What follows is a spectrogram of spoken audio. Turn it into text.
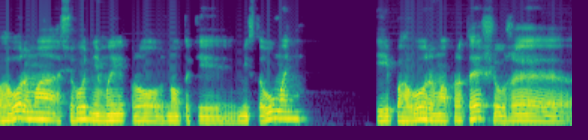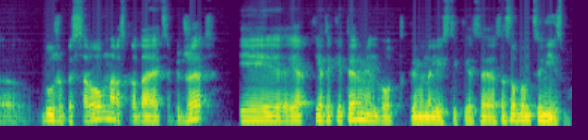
Поговоримо сьогодні ми про знов таки місто Умань і поговоримо про те, що вже дуже безсоромно розкрадається бюджет, і як є такий термін от, криміналістики, це з особим цинізмом.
